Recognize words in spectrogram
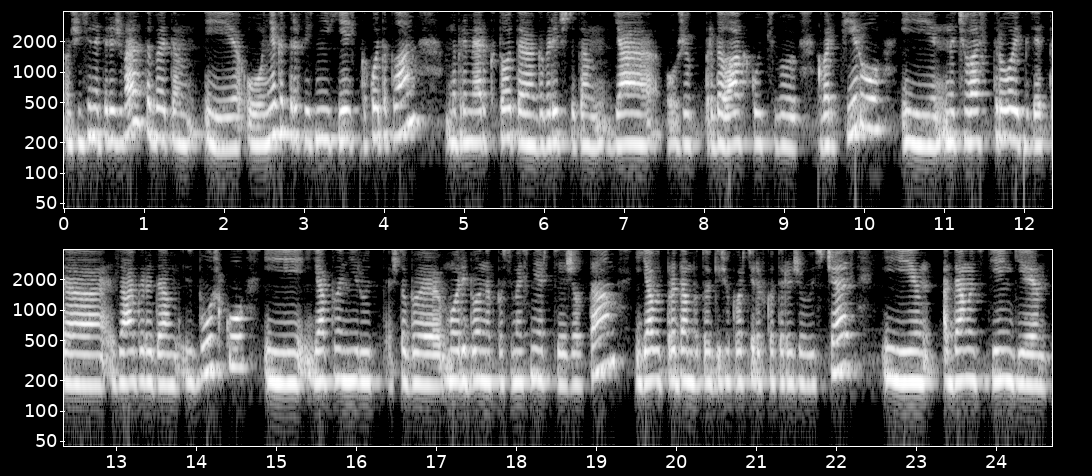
очень сильно переживают об этом, и у некоторых из них есть какой-то план. Например, кто-то говорит, что там я уже продала какую-то свою квартиру и начала строить где-то за городом избушку, и я планирую, чтобы мой ребенок после моей смерти жил там, и я вот продам в итоге еще квартиру, в которой живу сейчас, и отдам эти деньги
